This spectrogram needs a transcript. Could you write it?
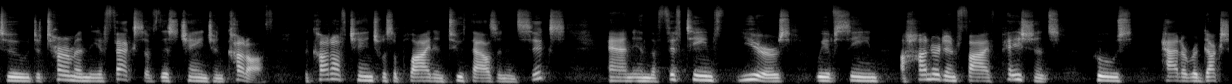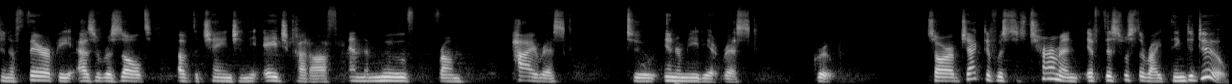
to determine the effects of this change in cutoff. The cutoff change was applied in 2006, and in the 15 years, we have seen 105 patients who's had a reduction of therapy as a result of the change in the age cutoff and the move from high risk to intermediate risk group. So, our objective was to determine if this was the right thing to do.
